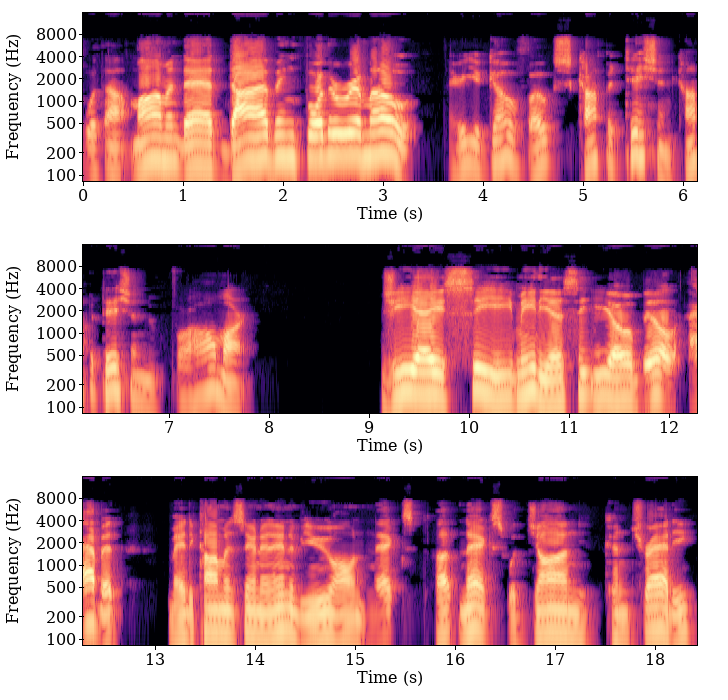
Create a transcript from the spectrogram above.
without mom and dad diving for the remote. There you go, folks. Competition, competition for Hallmark. GAC Media CEO Bill Abbott made the comments in an interview on Next Up Next with John Contradi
